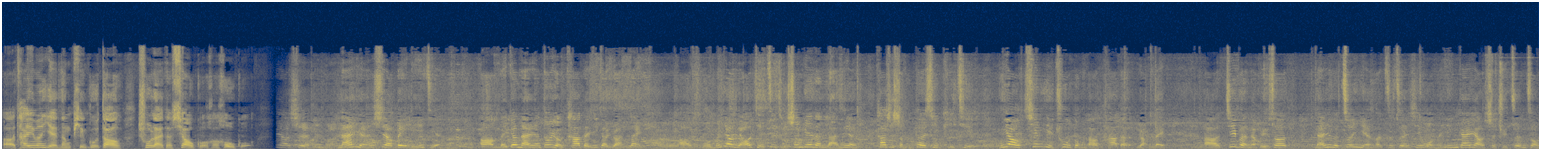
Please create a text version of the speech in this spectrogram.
呃，他因为也能评估到出来的效果和后果。要是男人是要被理解的，啊，每个男人都有他的一个软肋，啊，我们要了解自己身边的男人他是什么个性脾气，不要轻易触动到他的软肋，啊，基本的，比如说。男人的尊严和自尊心，我们应该要是去尊重。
